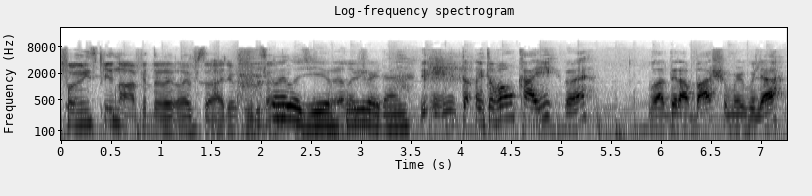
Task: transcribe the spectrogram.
foi um spin-off do episódio. Isso é um elogio, filme de verdade. Então, então vamos cair, né? ladeira abaixo, mergulhar.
